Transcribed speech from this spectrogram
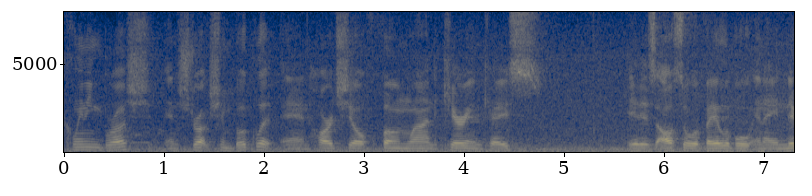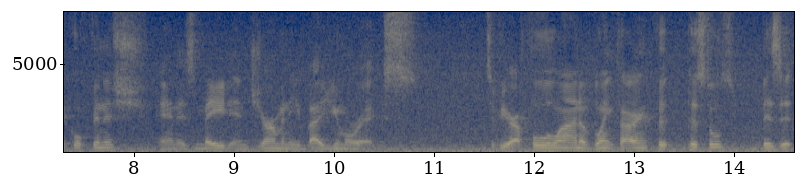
cleaning brush, instruction booklet, and hard shell phone lined carrying case. It is also available in a nickel finish and is made in Germany by Umarex. To view our full line of blank firing pistols, visit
